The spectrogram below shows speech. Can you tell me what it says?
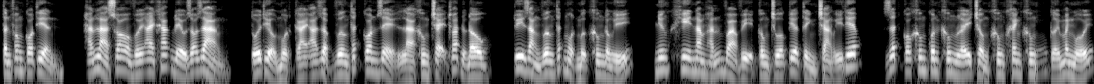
Tần phong có tiền, hắn là so với ai khác đều rõ ràng, tối thiểu một cái á dập vương thất con rể là không chạy thoát được đâu, tuy rằng vương thất một mực không đồng ý, nhưng khi năm hắn và vị công chúa kia tình trạng ý tiếp rất có không quân không lấy chồng không khanh không tới manh mối,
